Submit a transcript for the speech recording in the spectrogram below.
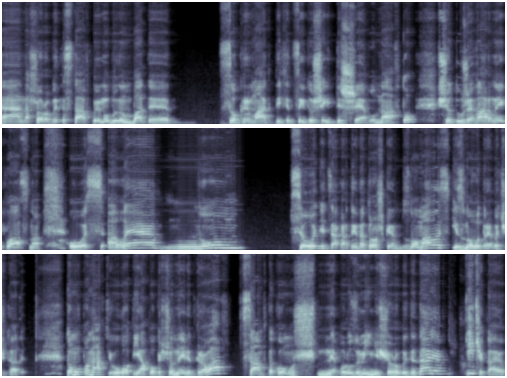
на що робити ставку, і ми будемо бати, зокрема, к дефіциту ще й дешеву нафту, що дуже гарно і класно. Ось, але, ну... Сьогодні ця картина трошки зламалась і знову треба чекати. Тому по нафті угод я поки що не відкривав, сам в такому ж непорозумінні, що робити далі, і чекаю.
